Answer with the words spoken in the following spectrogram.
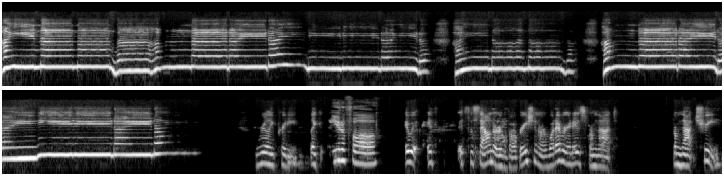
Hi na na na really pretty. Like beautiful. It it's it's the sound or the vibration or whatever it is from that from that tree.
